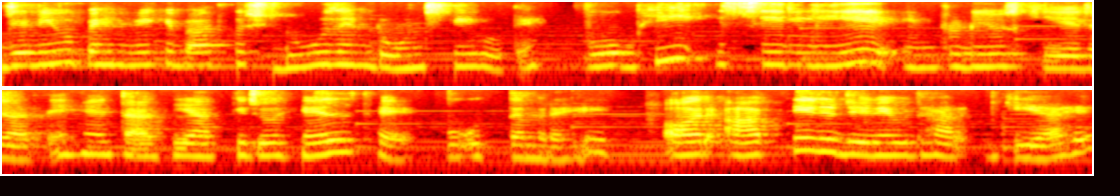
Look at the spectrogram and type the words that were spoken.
जनेऊ पहनने के बाद कुछ डूज एंड डोंट्स भी होते हैं। वो भी इसीलिए इंट्रोड्यूस किए जाते हैं ताकि आपकी जो हेल्थ है वो उत्तम रहे। और आपने जो जनेऊ धारण किया है,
